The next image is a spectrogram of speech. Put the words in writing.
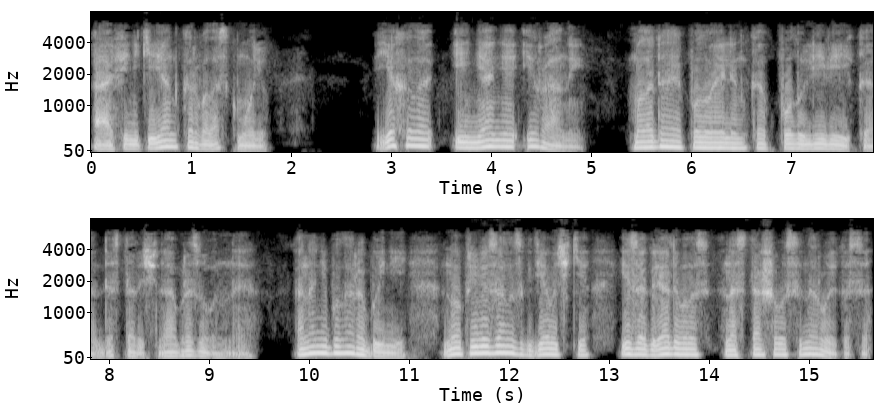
а финикиянка рвалась к морю. Ехала и няня Ираны, молодая полуэллинка-полуливийка, достаточно образованная. Она не была рабыней, но привязалась к девочке и заглядывалась на старшего сына Ройкоса.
